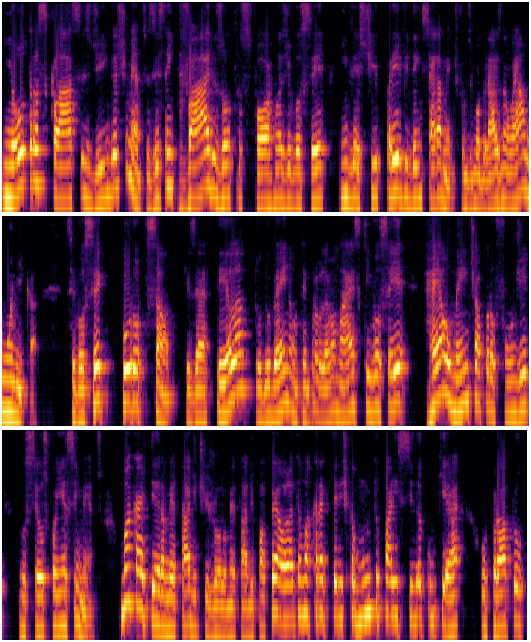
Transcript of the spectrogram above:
em outras classes de investimentos. Existem várias outras formas de você investir previdenciariamente. Fundos imobiliários não é a única. Se você, por opção, quiser tê-la, tudo bem, não tem problema mais, que você realmente aprofunde nos seus conhecimentos. Uma carteira metade tijolo, metade papel, ela tem uma característica muito parecida com o que é o próprio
